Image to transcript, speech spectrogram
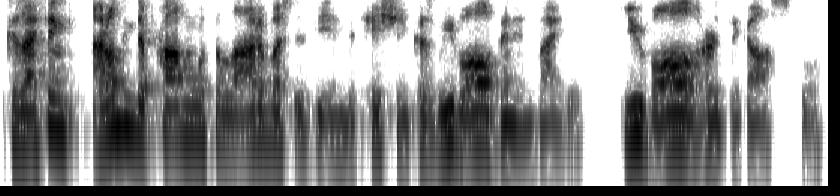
because I think I don't think the problem with a lot of us is the invitation because we've all been invited. You've all heard the gospel,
